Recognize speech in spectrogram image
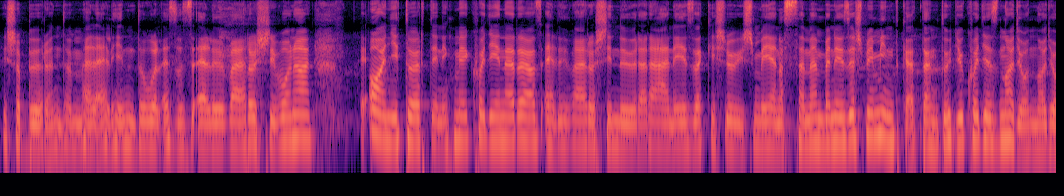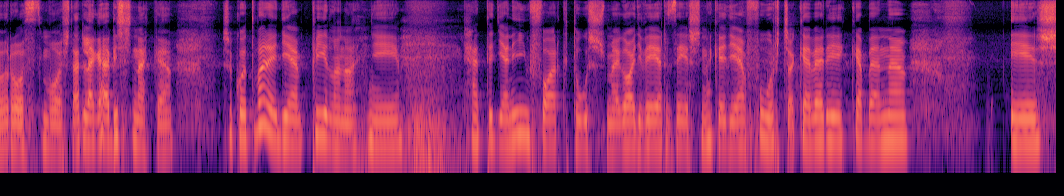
és a bőröndömmel elindul ez az elővárosi vonat, annyi történik még, hogy én erre az elővárosi nőre ránézek, és ő is mélyen a szemembe néz, és mi mindketten tudjuk, hogy ez nagyon-nagyon rossz most, tehát legalábbis nekem. És akkor ott van egy ilyen pillanatnyi, hát egy ilyen infarktus, meg agyvérzésnek egy ilyen furcsa keveréke bennem, és,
